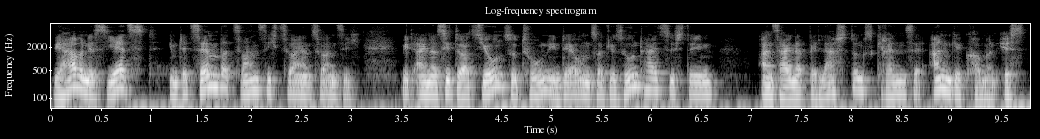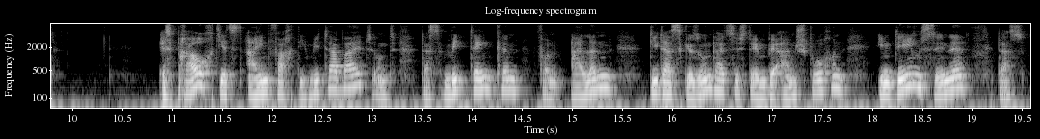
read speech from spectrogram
Wir haben es jetzt im Dezember 2022 mit einer Situation zu tun, in der unser Gesundheitssystem an seiner Belastungsgrenze angekommen ist. Es braucht jetzt einfach die Mitarbeit und das Mitdenken von allen, die das Gesundheitssystem beanspruchen, in dem Sinne, dass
